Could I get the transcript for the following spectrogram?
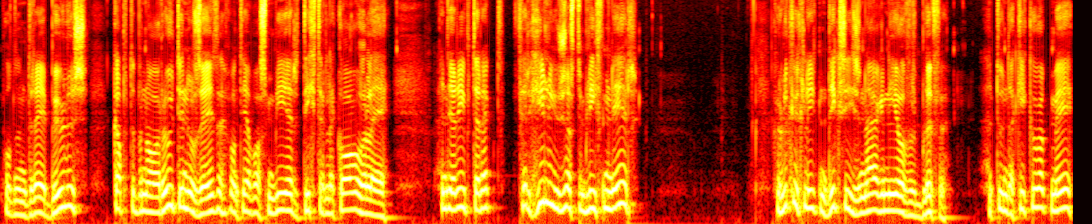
Want een drie bules kapte bijna roet in ons eten, want hij was meer dichterlijk aangeleid. En die riep direct, Vergilius alstublieft meneer. Gelukkig liet Dixie zijn eigen niet overbluffen. En toen dat ik ook mee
